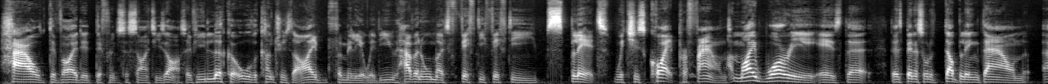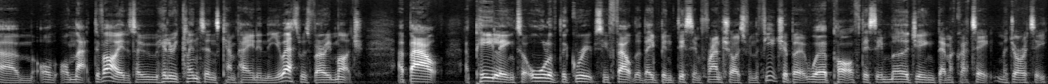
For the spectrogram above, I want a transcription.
how divided different societies are. So if you look at all the countries that I'm familiar with, you have an almost 50-50 split, which is quite profound. My worry is that there's been a sort of doubling down um, on that divide. So Hillary Clinton's campaign in the US was very much about appealing to all of the groups who felt that they'd been disenfranchised from the future, but were part of this emerging democratic majority.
